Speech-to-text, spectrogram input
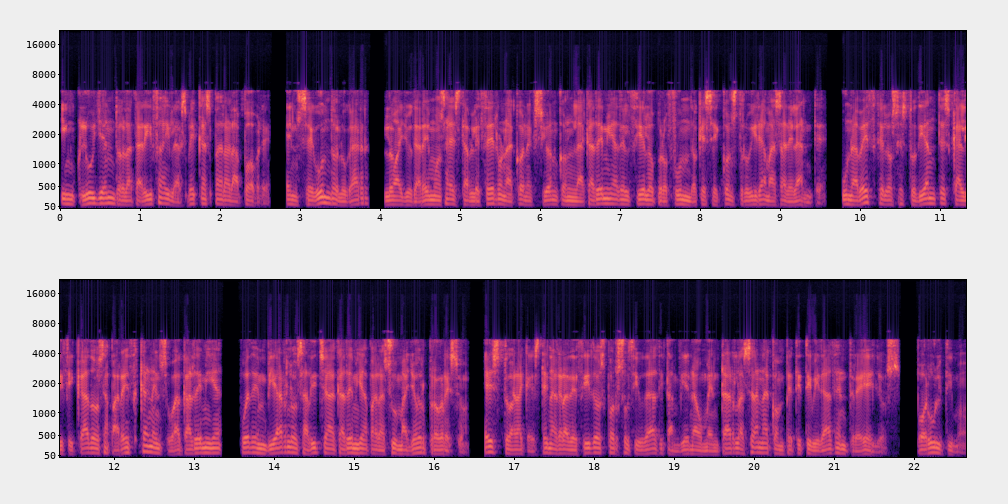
incluyendo la tarifa y las becas para la pobre. En segundo lugar, lo ayudaremos a establecer una conexión con la Academia del Cielo Profundo que se construirá más adelante. Una vez que los estudiantes calificados aparezcan en su academia, puede enviarlos a dicha academia para su mayor progreso. Esto hará que estén agradecidos por su ciudad y también aumentar la sana competitividad entre ellos. Por último,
